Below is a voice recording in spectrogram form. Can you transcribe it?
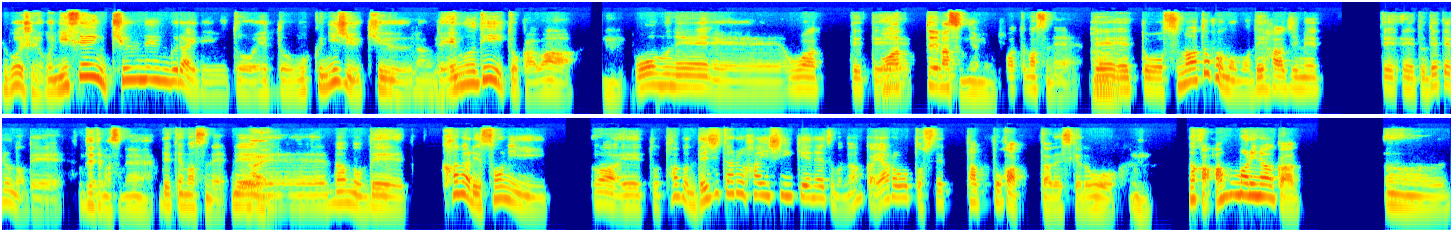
すごいですね。これ2009年ぐらいで言うと、えっと、僕29なので、MD とかは、うん。おおむね、えー終わってて、終わってますね、もう。終わってますね。うんで、えっと、スマートフォンももう出始めて、えっと、出てるので、出てますね。出てますね。で、はいえーなので、かなりソニーは、えっと、多分デジタル配信系のやつもなんかやろうとしてたっぽかったですけど、うんなんかあんまりなんか、うん、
